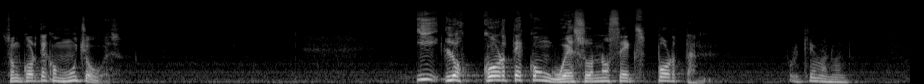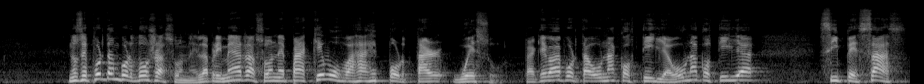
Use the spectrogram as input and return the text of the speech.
Son cortes con mucho hueso. Y los cortes con hueso no se exportan. ¿Por qué, Manuel? No se exportan por dos razones. La primera razón es, ¿para qué vos vas a exportar hueso? ¿Para qué vas a exportar una costilla? O una costilla, si pesás,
